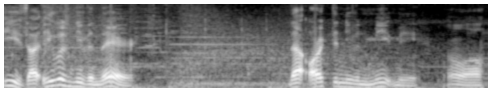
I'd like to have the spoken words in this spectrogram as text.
Jeez, I, he wasn't even there. That arc didn't even meet me. Oh well.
